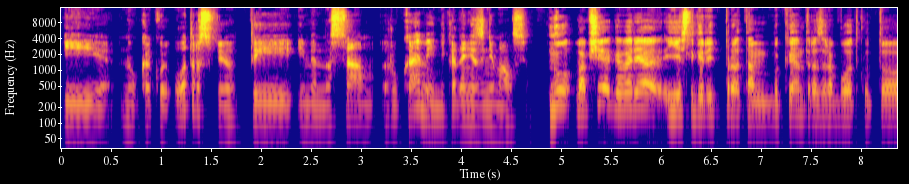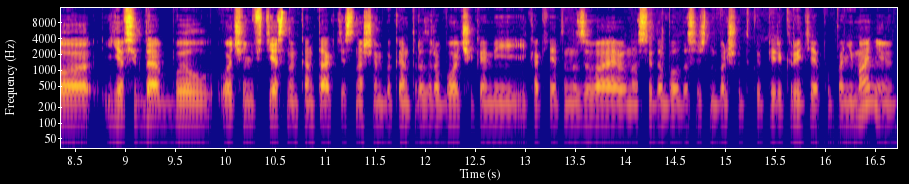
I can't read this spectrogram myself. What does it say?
и ну, какой отраслью ты именно сам руками никогда не занимался? Ну, вообще говоря, если говорить про там бэкэнд разработку, то я всегда был очень очень в тесном контакте с нашими бэкэнд-разработчиками, и, как я это называю, у нас всегда было достаточно большое такое перекрытие по пониманию,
